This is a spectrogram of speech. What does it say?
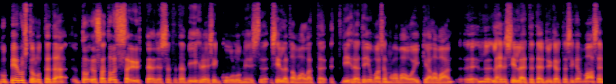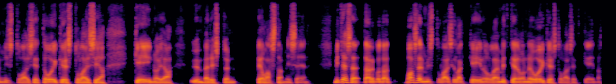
kun perustellut tätä to, jossain toisessa yhteydessä tätä vihreisiin kuulumista sillä tavalla, että, että vihreät ei ole vasemmalla vaan oikealla, vaan eh, lähinnä sillä, että täytyy käyttää sekä vasemmistolaisia että oikeistolaisia keinoja ympäristön pelastamiseen. Mitä sä tarkoitat vasemmistolaisilla keinoilla ja mitkä on ne oikeistolaiset keinot?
